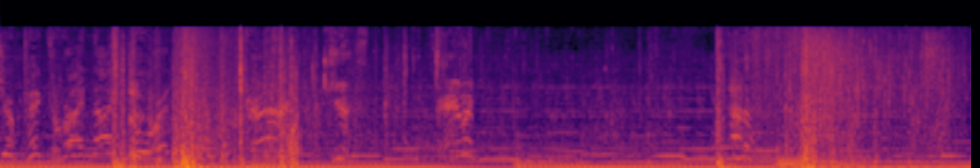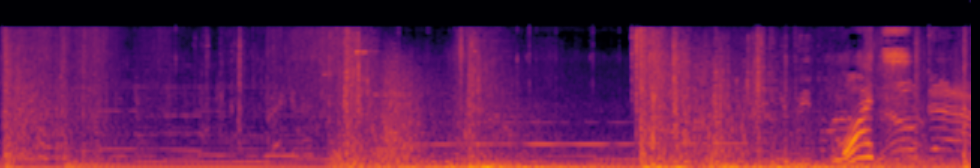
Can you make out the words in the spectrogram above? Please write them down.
Sure picked the right night for it. Damn it! What? No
